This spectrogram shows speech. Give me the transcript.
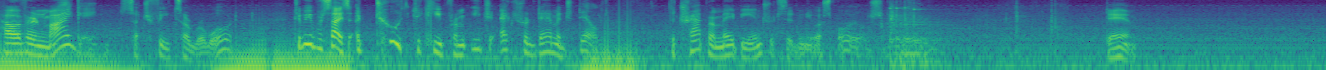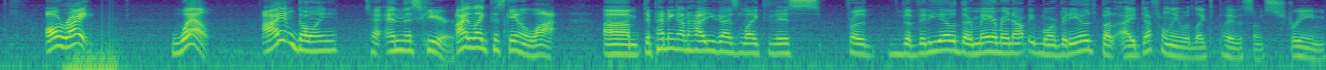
However, in my game, such feats are rewarded. To be precise, a tooth to keep from each extra damage dealt. The trapper may be interested in your spoils. Damn. All right. Well, I am going to end this here. I like this game a lot. Um, depending on how you guys like this for the video, there may or may not be more videos, but I definitely would like to play this on stream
